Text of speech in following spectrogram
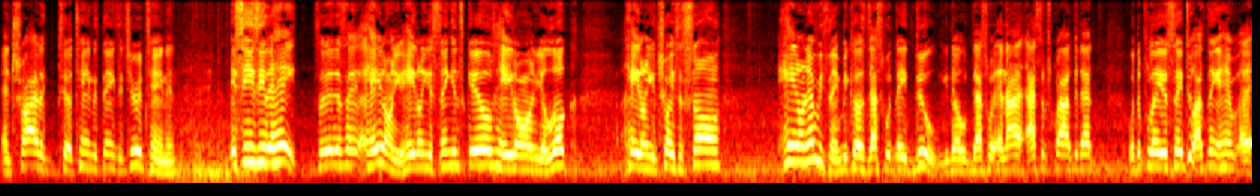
and try to, to attain the things that you're attaining. It's easy to hate. So they just say, hate on you, hate on your singing skills, hate on your look, hate on your choice of song, hate on everything because that's what they do. You know, that's what, and I, I subscribe to that. What the players say too. I think a,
